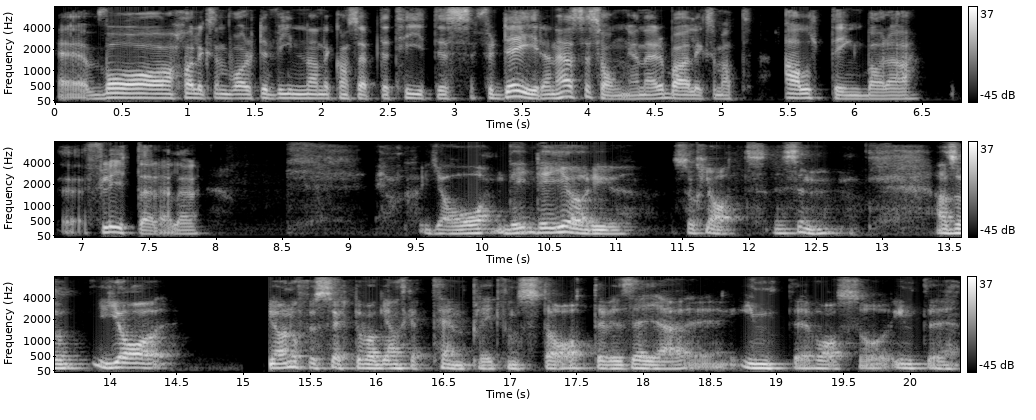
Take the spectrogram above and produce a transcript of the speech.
Eh, vad har liksom varit det vinnande konceptet hittills för dig den här säsongen? Är det bara liksom att allting bara eh, flyter eller? Ja, det, det gör det ju såklart. Alltså, jag, jag har nog försökt att vara ganska template från start, det vill säga eh, inte vara så, inte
